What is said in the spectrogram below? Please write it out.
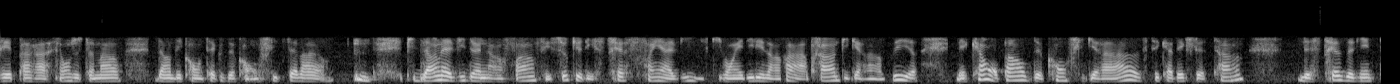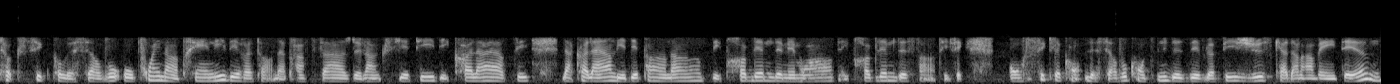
réparation justement dans des contextes de conflit sévères. puis dans la vie d'un enfant, c'est sûr qu'il y a des stress fins à vivre qui vont aider les enfants à apprendre puis grandir. Mais quand on parle de conflits graves, c'est qu'avec le temps, le stress devient toxique pour le cerveau au point d'entraîner des retards d'apprentissage, de l'anxiété, des colères, tu la colère, les dépendances, des problèmes de mémoire, des problèmes de santé. On sait que le, le, cerveau continue de se développer jusqu'à dans la vingtaine.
